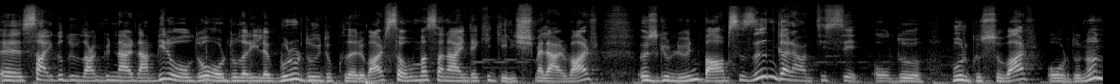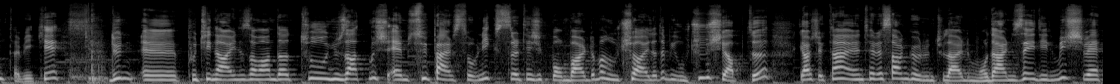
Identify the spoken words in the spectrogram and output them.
e, saygı duyulan günlerden biri olduğu ordularıyla gurur duydukları var. Savunma sanayindeki gelişmeler var. Özgürlüğün, bağımsızlığın garantisi olduğu vurgusu var ordunun tabii ki. Dün e, Putin aynı zamanda Tu-160M süpersonik stratejik bombardıman uçağıyla da bir uçuş yaptı. Gerçekten enteresan görüntülerdi. Modernize edilmiş ve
